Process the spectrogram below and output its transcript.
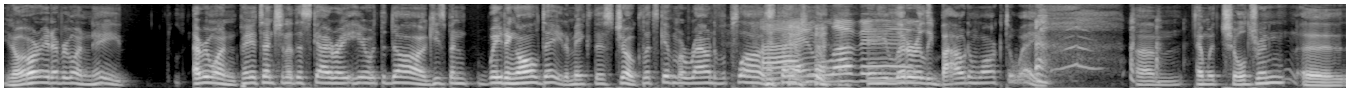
you know, all right, everyone, hey, everyone pay attention to this guy right here with the dog he's been waiting all day to make this joke let's give him a round of applause thank I you love it. and he literally bowed and walked away um, and with children uh,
